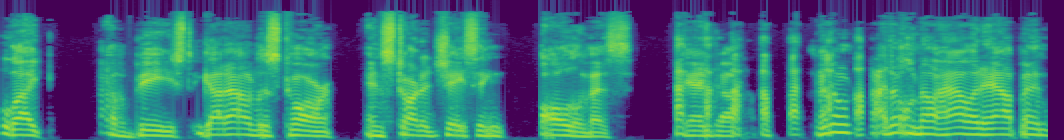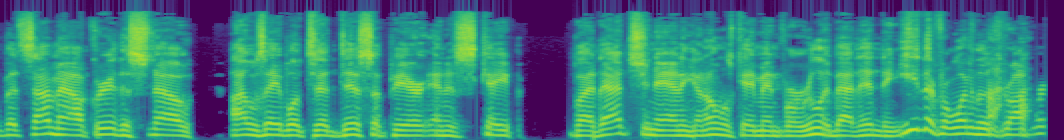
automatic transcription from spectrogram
like a beast, got out of his car and started chasing all of us. And uh, I don't, I don't know how it happened, but somehow through the snow, I was able to disappear and escape. But that shenanigan almost came in for a really bad ending, either for one of those robbers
